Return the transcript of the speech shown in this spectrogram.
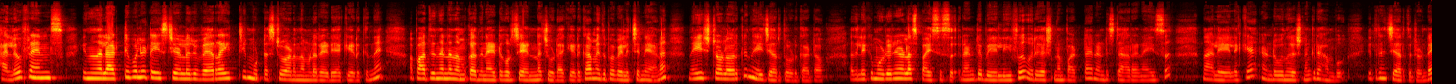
ഹലോ ഫ്രണ്ട്സ് ഇന്ന് നല്ല അടിപൊളി ടേസ്റ്റിയുള്ള ഒരു വെറൈറ്റി മുട്ട സ്റ്റൂ ആണ് നമ്മൾ റെഡിയാക്കി എടുക്കുന്നത് അപ്പോൾ ആദ്യം തന്നെ നമുക്ക് അതിനായിട്ട് കുറച്ച് എണ്ണ ചൂടാക്കി എടുക്കാം. ഇതിപ്പോൾ വെളിച്ചെണ്ണയാണ്. നെയ്യ് ഇഷ്ടമുള്ളവർക്ക് നെയ്യ് ചേർത്ത് കൊടുക്കാം കേട്ടോ. അതിലേക്ക് മുഴുവനുള്ള സ്പൈസസ് രണ്ട് ബേ ലീഫ് ഒരു കഷ്ണം പട്ട രണ്ട് സ്റ്റാർ അനൈസ് നാല് ഏലയ്ക്ക രണ്ട് മൂന്ന് കഷ്ണം ഗ്രാമ്പു ഇത്രയും ചേർത്തിട്ടുണ്ട്.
